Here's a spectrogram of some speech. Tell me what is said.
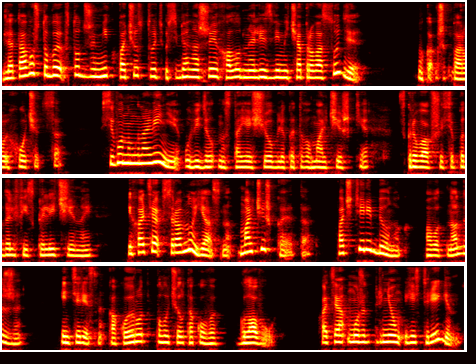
для того, чтобы в тот же миг почувствовать у себя на шее холодное лезвие меча правосудия? Ну как же порой хочется. Всего на мгновение увидел настоящий облик этого мальчишки, скрывавшийся под эльфийской личиной. И хотя все равно ясно, мальчишка это, почти ребенок. А вот надо же. Интересно, какой род получил такого главу? Хотя, может, при нем есть регент?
